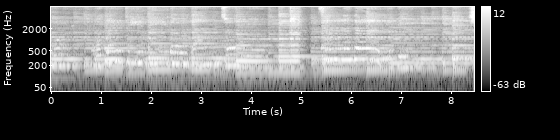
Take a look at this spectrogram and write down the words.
我，我会替你都赶走。灿烂的言语。是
